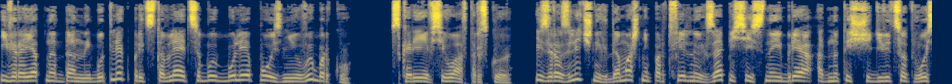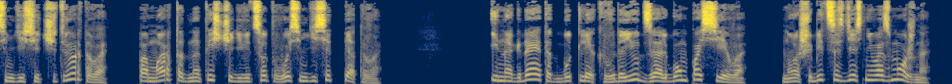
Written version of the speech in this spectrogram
и, вероятно, данный бутлег представляет собой более позднюю выборку, скорее всего авторскую, из различных домашне-портфельных записей с ноября 1984 по март 1985. Иногда этот бутлег выдают за альбом посева, но ошибиться здесь невозможно.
